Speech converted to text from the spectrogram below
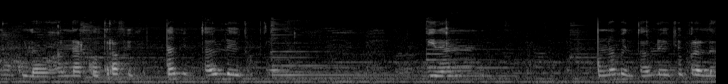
vinculados al narcotráfico. Lamentable hecho para vida, un lamentable hecho para la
